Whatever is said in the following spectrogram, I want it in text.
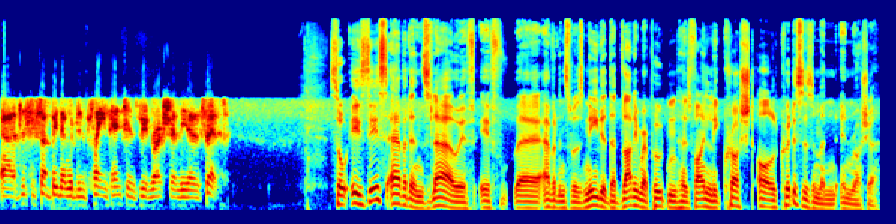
Uh, this is something that would inflame tensions between Russia and the United States. So, is this evidence now, if if uh, evidence was needed, that Vladimir Putin has finally crushed all criticism in, in Russia?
